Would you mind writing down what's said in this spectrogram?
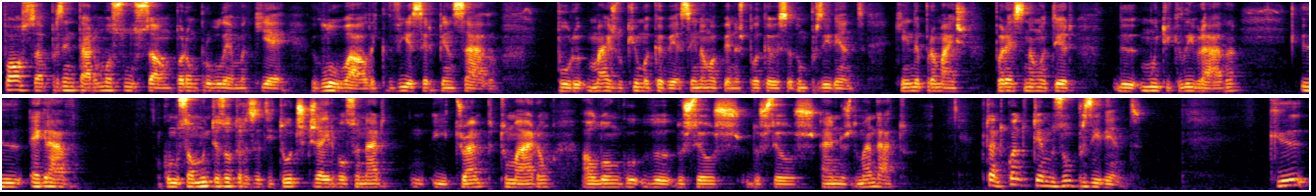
possa apresentar uma solução para um problema que é global e que devia ser pensado por mais do que uma cabeça e não apenas pela cabeça de um presidente que ainda para mais parece não a ter uh, muito equilibrada, uh, é grave. Como são muitas outras atitudes que Jair Bolsonaro e Trump tomaram ao longo de, dos, seus, dos seus anos de mandato. Portanto, quando temos um presidente que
